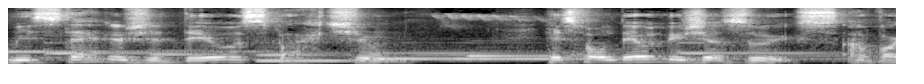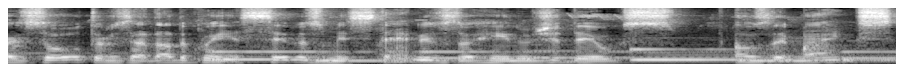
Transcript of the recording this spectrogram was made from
Mistérios de Deus, parte 1 Respondeu-lhe Jesus: A vós outros é dado conhecer os mistérios do reino de Deus. Aos demais,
